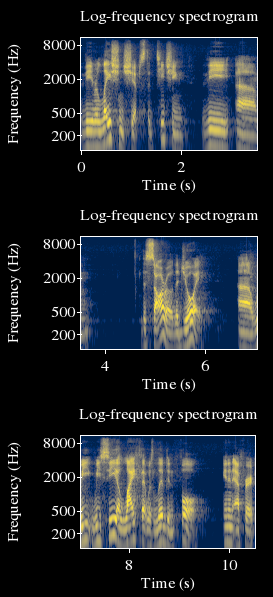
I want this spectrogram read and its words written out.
the relationships, the teaching, the, um, the sorrow, the joy. Uh, we, we see a life that was lived in full in an effort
